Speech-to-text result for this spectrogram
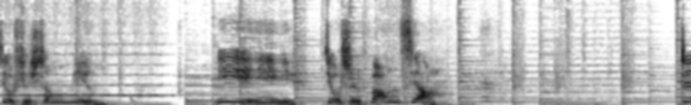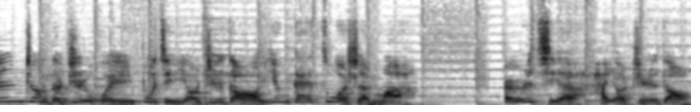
就是生命，意义就是方向。真正的智慧不仅要知道应该做什么，而且还要知道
